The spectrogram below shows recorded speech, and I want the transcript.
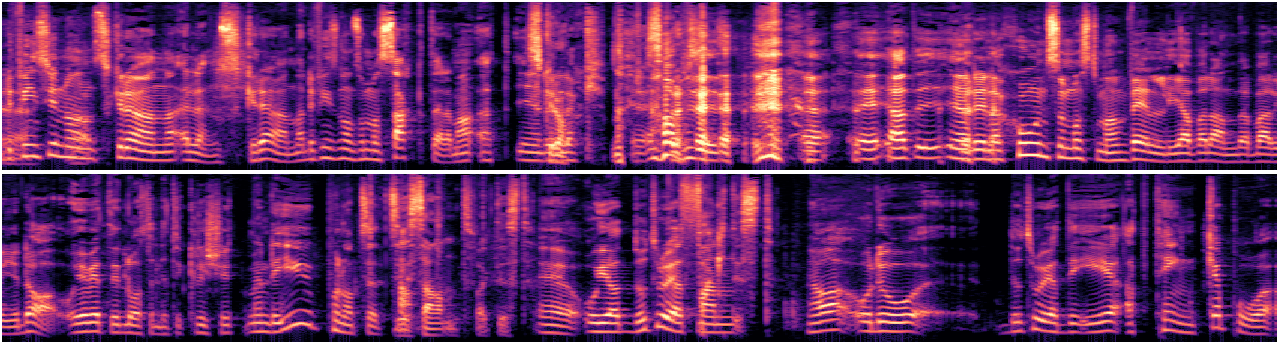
det finns ju någon ja. skröna, eller en skröna, det finns någon som har sagt det, att i en Skrock. ja, precis. Eh, eh, att i en relation så måste man välja varandra varje dag. Och jag vet, det låter lite klyschigt, men det är ju på något sätt Det är sant. sant faktiskt. Eh, och jag, då tror jag att man... Faktiskt. Ja, och då, då tror jag att det är att tänka på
